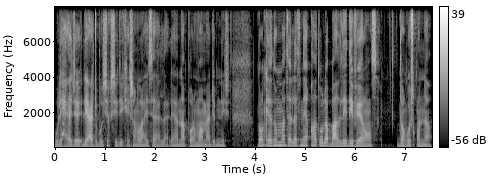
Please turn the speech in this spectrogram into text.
واللي حاجة اللي عجبو Sex Education الله يسهل عليه. أنا pour moi ما عجبنيش. دونك هذوما ثلاث نقاط ولا بعض les différences donc واش قلنا؟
